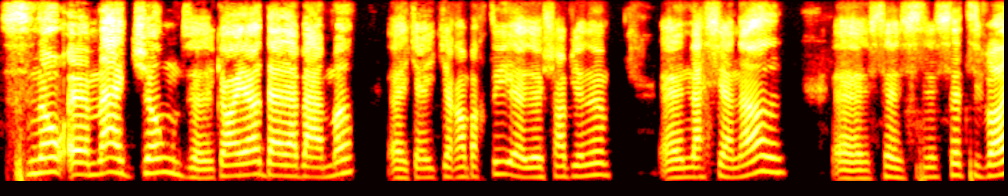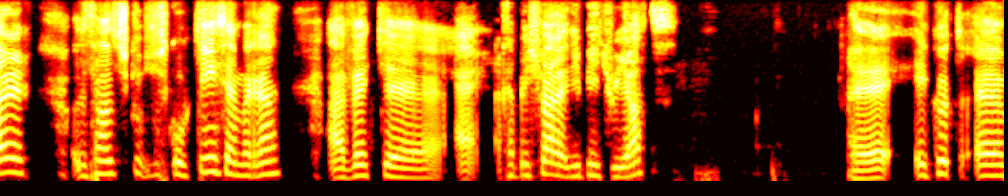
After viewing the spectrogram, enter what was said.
sinon, euh, Mac Jones, euh, le carrière d'Alabama, euh, qui, a, qui a remporté euh, le championnat euh, national euh, ce- ce- cet hiver, a descendu jusqu'au- jusqu'au 15e rang avec euh, repêché par les Patriots. Euh, écoute, euh,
